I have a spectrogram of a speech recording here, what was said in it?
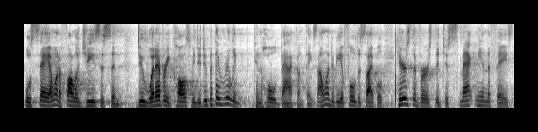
will say, I want to follow Jesus and do whatever he calls me to do, but they really can hold back on things. I want to be a full disciple. Here's the verse that just smacked me in the face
